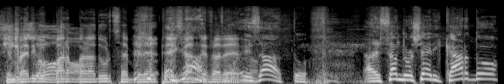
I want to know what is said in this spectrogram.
Sembra tipo. Barbara D'Ursa e esatto, Grande Fratello. esatto. Alessandro c'è Riccardo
